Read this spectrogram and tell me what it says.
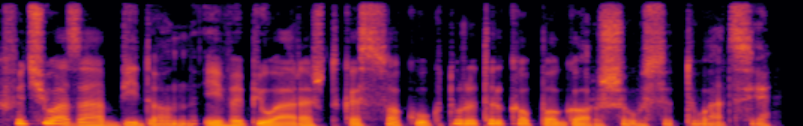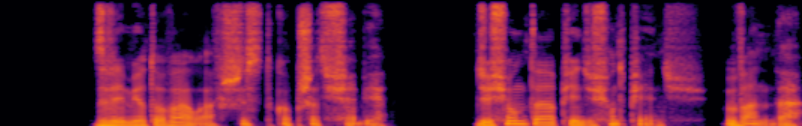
Chwyciła za bidon i wypiła resztkę soku, który tylko pogorszył sytuację. Zwymiotowała wszystko przed siebie. Dziesiąta pięćdziesiąt pięć. Wanda.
